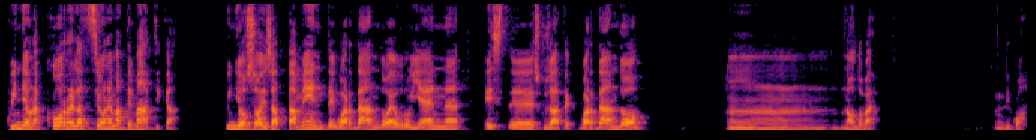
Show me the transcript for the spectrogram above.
Quindi è una correlazione matematica. Quindi io so esattamente guardando euro-yen, eh, scusate, guardando... Mm, no, dov'è? Di qua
